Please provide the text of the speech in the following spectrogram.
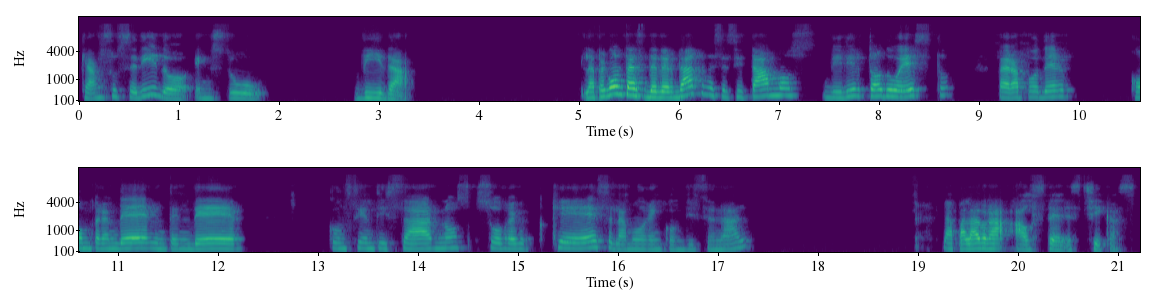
que han sucedido en su vida. La pregunta es, ¿de verdad necesitamos vivir todo esto para poder comprender, entender, concientizarnos sobre qué es el amor incondicional? la palabra a ustedes, chicas.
